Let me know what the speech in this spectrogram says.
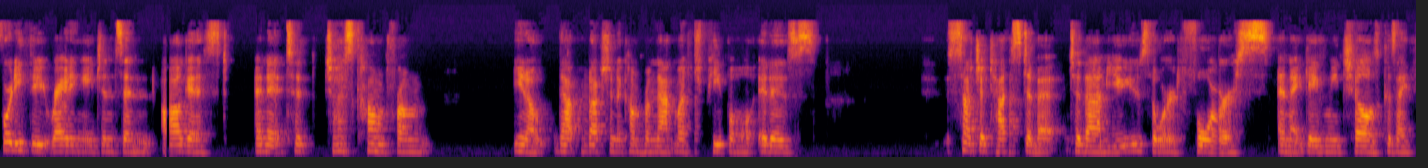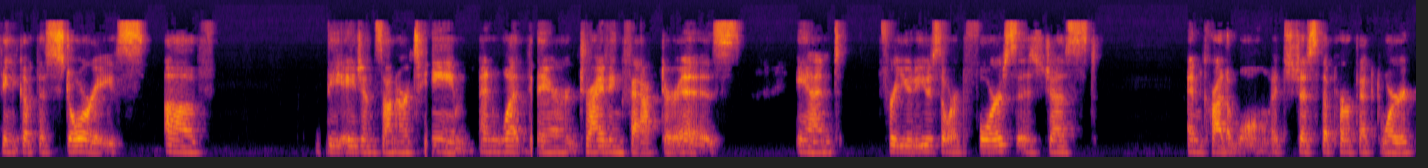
43 writing agents in August and it to just come from you know that production to come from that much people it is such a testament to them you use the word force and it gave me chills because i think of the stories of the agents on our team and what their driving factor is and for you to use the word force is just incredible it's just the perfect word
